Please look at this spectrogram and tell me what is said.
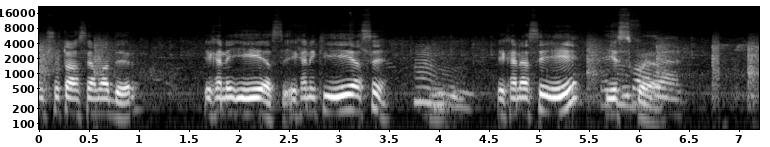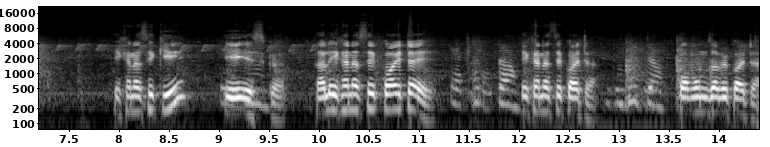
অংশটা আছে আমাদের এখানে এ আছে। এখানে কি এ আছে? এখানে আছে এ স্কোয়ার এখানে আছে কি? এ স্কোয়ার তাহলে এখানে আছে কয়টা এ এখানে আছে কয়টা? কমন যাবে কয়টা?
